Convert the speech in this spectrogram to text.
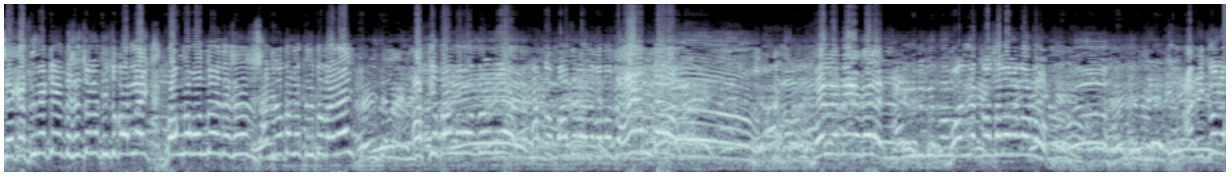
শেখ হাসিনা কি দেশের জন্য কিছু করে নাই? বঙ্গবন্ধু দেশের স্বাধীনতা নেতৃত্ব দেয় নাই? আজকে বঙ্গবন্ধু নিয়ে এত। আমি বললে মেরে ফেলেন। বললে কথা বলে মরবো। আমি কোনো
